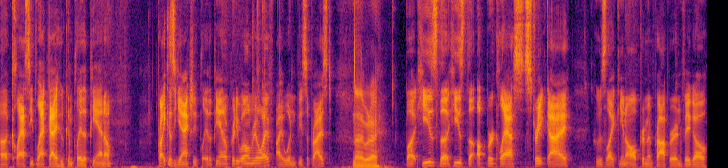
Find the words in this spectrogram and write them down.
a classy black guy who can play the piano. Probably because he can actually play the piano pretty well in real life. I wouldn't be surprised. Neither would I. but he's the he's the upper class straight guy who's like you know all prim and proper and Viggo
